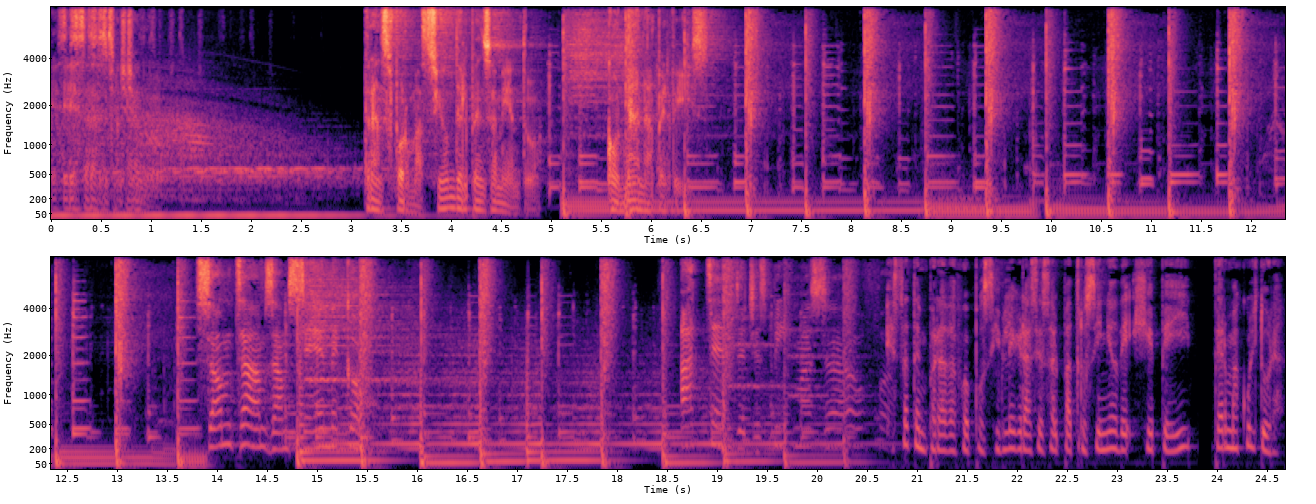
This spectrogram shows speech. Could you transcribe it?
Estás escuchando. Transformación del pensamiento con Ana Perdiz. Sometimes I'm cynical. Esta temporada fue posible gracias al patrocinio de GPI Permacultura.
